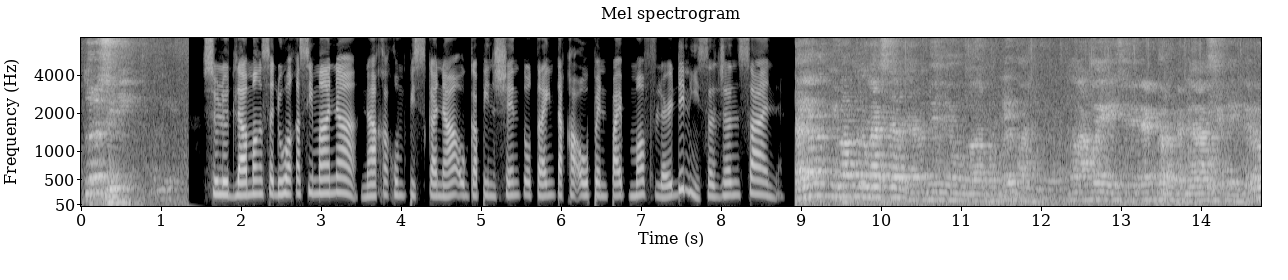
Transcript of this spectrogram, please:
to the city? Sulod lamang sa duha ka semana, nakakumpiska na og kapin 130 ka open pipe muffler dinhi sa Jansan. Kaya ng ibang lugar sir, gano'n din yung mga problema. Nung ako ay si Director ng Candela City. Pero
